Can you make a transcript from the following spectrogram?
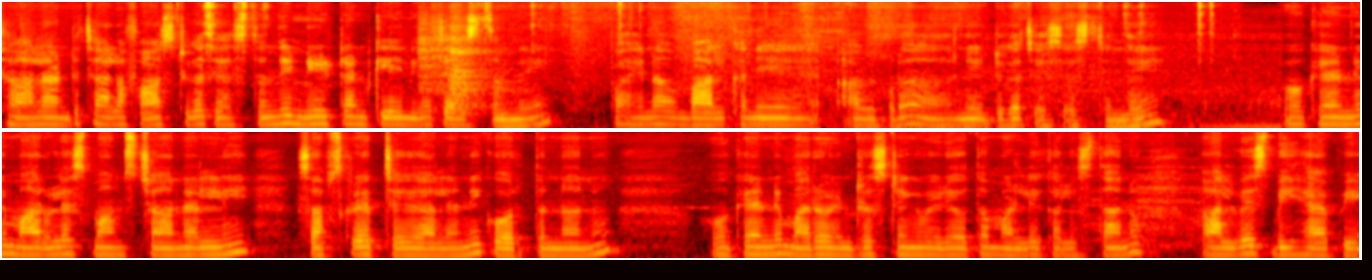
చాలా అంటే చాలా ఫాస్ట్గా చేస్తుంది నీట్ అండ్ క్లీన్గా చేస్తుంది. పైన బాల్కనీ అవి కూడా నీట్గా చేసేస్తుంది. ఓకే అండి మార్వలెస్ మామ్స్ ఛానల్ని సబ్స్క్రైబ్ చేయాలని కోరుతున్నాను. ఓకే అండి మరో ఇంట్రెస్టింగ్ వీడియోతో మళ్ళీ కలుస్తాను. ఆల్వేస్ బీ హ్యాపీ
